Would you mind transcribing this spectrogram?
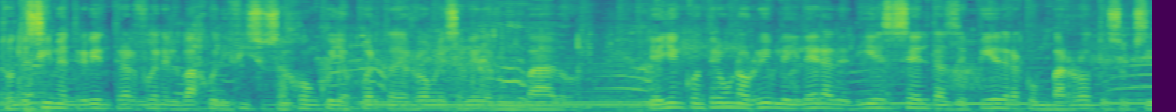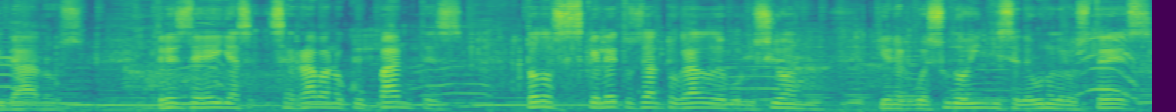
Donde sí me atreví a entrar fue en el bajo edificio sajón cuya puerta de roble se había derrumbado. Y allí encontré una horrible hilera de diez celdas de piedra con barrotes oxidados. Tres de ellas cerraban ocupantes, todos esqueletos de alto grado de evolución, y en el huesudo índice de uno de los tres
